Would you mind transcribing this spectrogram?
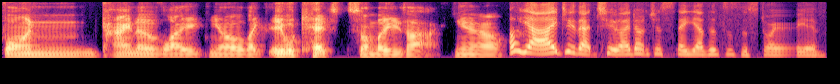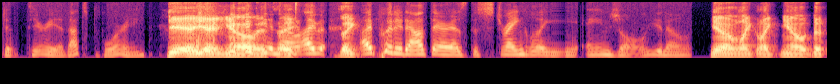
fun, kind of like you know like it will catch somebody's eye. You know, Oh yeah, I do that too. I don't just say, "Yeah, this is the story of diphtheria." That's boring. yeah, yeah, you know, you know, like I like I put it out there as the strangling angel. You know. you know like like you know the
